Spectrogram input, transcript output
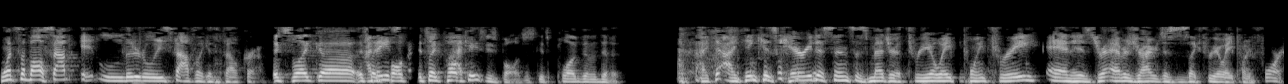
Once the ball stops, it literally stops like it's Velcro. It's like uh, it's I like Paul, it's- it's, like Paul I- Casey's ball. It just gets plugged in the divot. I, th- I think his carry distance is measured at 308.3 and his dri- average driving distance is like 308.4.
